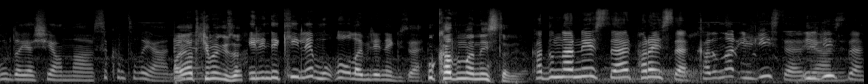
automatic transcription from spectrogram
burada yaşayanlar sıkıntılı yani. Hayat kime güzel? Elindekiyle mutlu olabilene güzel. Bu kadınlar ne ister ya? Kadınlar ne ister? Para ister. Kadınlar ilgi ister İlgi yani. ister.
